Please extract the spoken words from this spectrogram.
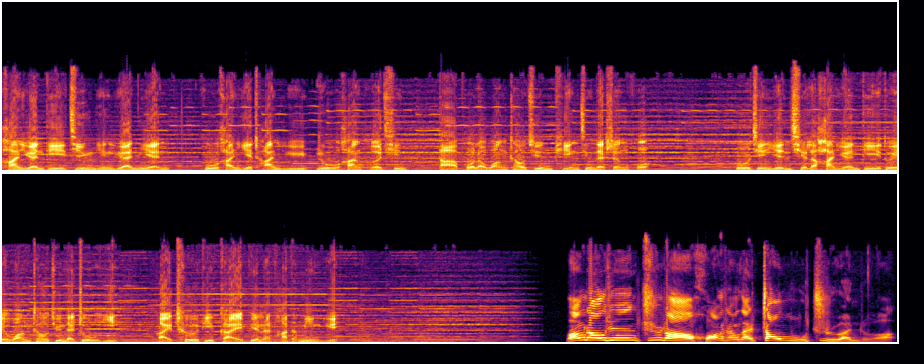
汉元帝静宁元年，呼韩邪单于入汉和亲，打破了王昭君平静的生活，不仅引起了汉元帝对王昭君的注意。还彻底改变了他的命运。王昭君知道皇上在招募志愿者，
